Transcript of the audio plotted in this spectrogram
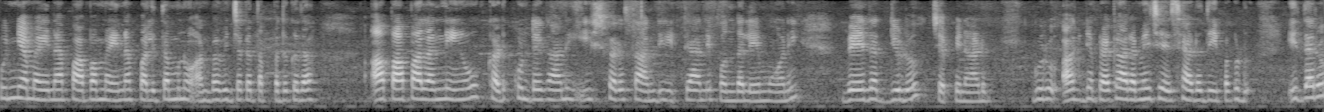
పుణ్యమైన పాపమైన ఫలితమును అనుభవించక తప్పదు కదా. ఆ పాపాలన్నీ కడుక్కుంటే కానీ ఈశ్వర సాన్నిహిత్యాన్ని పొందలేము అని వేదద్యుడు చెప్పినాడు. గురు ఆజ్ఞ ప్రకారమే చేశాడు దీపకుడు. ఇద్దరు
